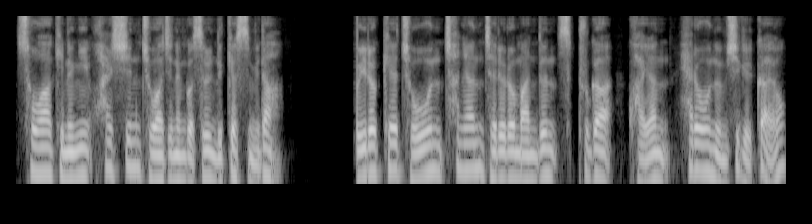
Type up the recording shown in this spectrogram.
소화 기능이 훨씬 좋아지는 것을 느꼈습니다. 이렇게 좋은 천연 재료로 만든 스프가 과연 해로운 음식일까요?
